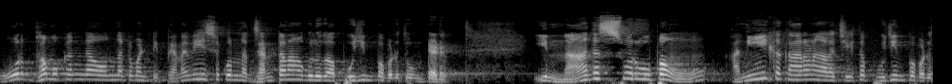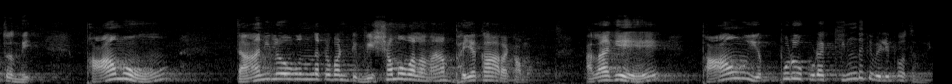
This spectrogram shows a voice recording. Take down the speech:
ఊర్ధ్వముఖంగా ఉన్నటువంటి పెనవేసుకున్న జంటనాగులుగా పూజింపబడుతూ ఉంటాడు. ఈ నాగస్వరూపం అనేక కారణాల చేత పూజింపబడుతుంది. పాము దానిలో ఉన్నటువంటి విషము వలన భయకారకము. అలాగే పాము ఎప్పుడూ కూడా కిందకి వెళ్ళిపోతుంది.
